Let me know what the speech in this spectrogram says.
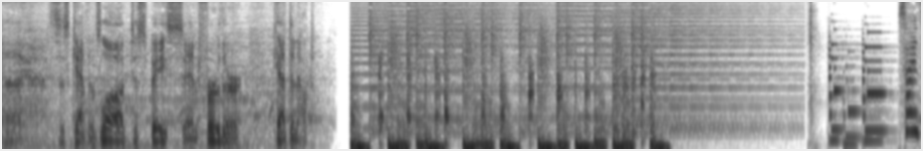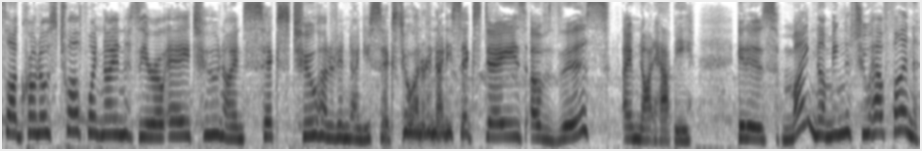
This is Captain's log to space and further. Captain out. Science log Chronos 12.90A 296 296 296 days of this. I am not happy. It is mind numbing to have fun.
